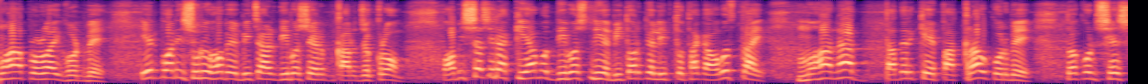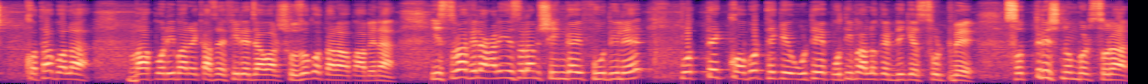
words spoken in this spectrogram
মহাপ্রলয় ঘটবে। এরপরই শুরু হবে বিচার দিবসের কার্যক্রম। অবিশ্বাসীরা কিয়ামত দিবস নিয়ে বিতর্কে লিপ্ত থাকা অবস্থায় মহানাদ তাদেরকে পাকড়াও করবে। তখন শেষ কথা বলা বা পরিবারের কাছে ফিরে যাওয়ার সুযোগও তারা পাবে না। ইসরাফিল আলী ইসলাম সিংগাই ফু দিলে প্রত্যেক কবর থেকে উঠে প্রতিপালকের দিকে ছুটবে। ছত্রিশ নম্বর সুরার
